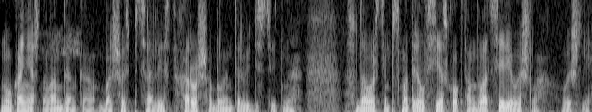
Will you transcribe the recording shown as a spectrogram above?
Ну, конечно, Ванденко большой специалист. Хорошее было интервью, действительно. С удовольствием посмотрел все, сколько там, 20 серий вышло, вышли.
